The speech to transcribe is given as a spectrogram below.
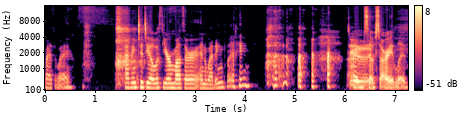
By the way, having to deal with your mother and wedding planning. I'm so sorry, Liv.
